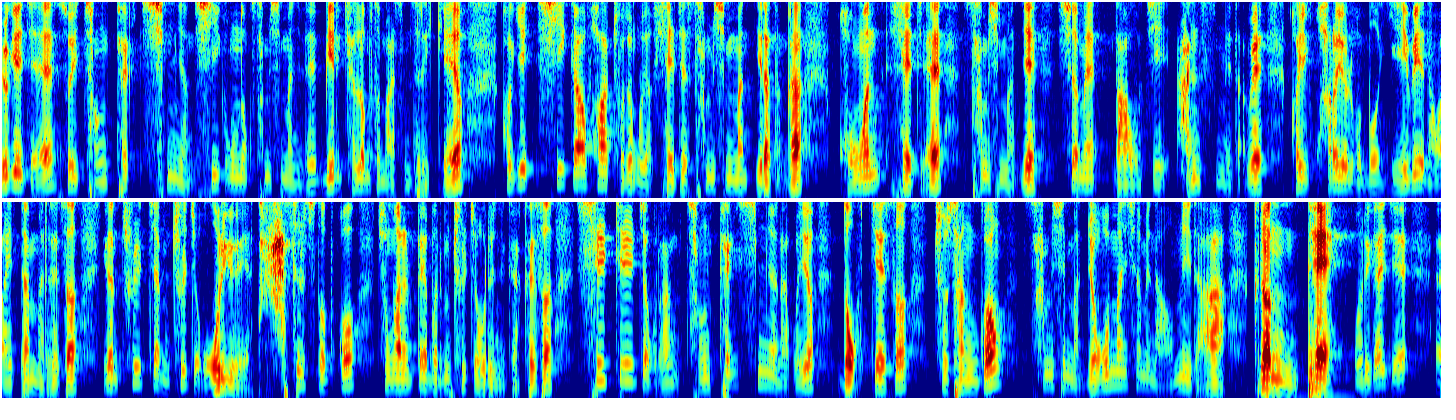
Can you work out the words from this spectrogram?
이게 이제 소위 정택 10년 시공록 30만인데 미리 결론부터 말씀드릴게요. 거기 시가화 조정구역 해제 30만이라든가 공원 해제 30만 예 시험에 나오지 않습니다. 왜 거기 괄호 열고 뭐 예외 나와 있단 말이에요. 그래서 이건 출제하면 출제 오류예요. 다 쓸 수도 없고 중간을 빼버리면 출제 오류니까. 그래서 실질적으로는 정택 10년하고요. 녹제서 주상공 30만 요것만 시험에 나옵니다. 그런데 우리가 이제 에,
